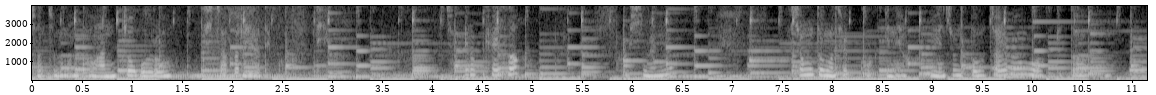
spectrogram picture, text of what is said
전 좀 더 안쪽으로 시작을 해야 될 것 같아요. 자, 이렇게 해서 보시면은 이 정도면 될 것 같긴 해요. 얘좀또 짧은 것 같기도 하고.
